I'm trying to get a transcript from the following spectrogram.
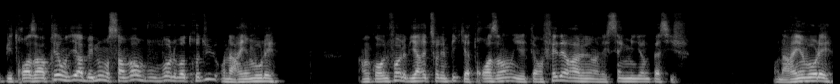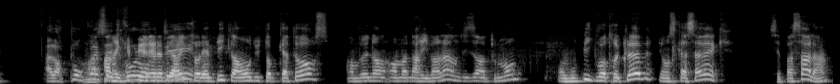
Et puis trois ans après, on dit Ah ben nous, on s'en va, on vous vole votre dû. On n'a rien volé. Encore une fois, le Biarritz Olympique, il y a trois ans, il était en fédéral 1 avec 5 millions de passifs. On n'a rien volé. Alors pourquoi on a récupéré le Biarritz Olympique en haut du top 14 en, venant, en arrivant là, en disant à tout le monde On vous pique votre club et on se casse avec. C'est pas ça, là. Hein.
